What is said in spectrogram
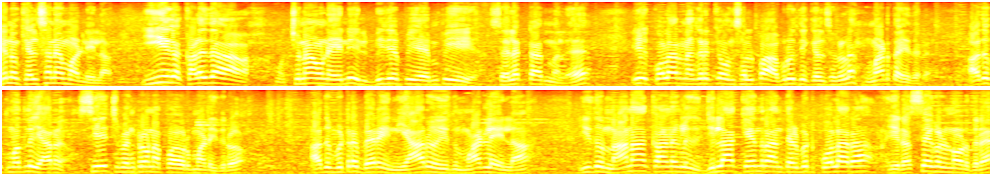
ಏನೂ ಕೆಲಸನೇ ಮಾಡಲಿಲ್ಲ. ಈಗ ಕಳೆದ ಚುನಾವಣೆಯಲ್ಲಿ ಇಲ್ಲಿ B J P M P select ಆದಮೇಲೆ ಈ ಕೋಲಾರ ನಗರಕ್ಕೆ ಒಂದು ಸ್ವಲ್ಪ ಅಭಿವೃದ್ಧಿ ಕೆಲಸಗಳನ್ನ ಮಾಡ್ತಾ ಇದ್ದಾರೆ. ಅದಕ್ಕೆ ಮೊದಲು ಯಾರು ಸಿ ಎಚ್ ವೆಂಕಟರಮಣಪ್ಪ ಅವರು ಮಾಡಿದರು. ಅದು ಬಿಟ್ಟರೆ ಬೇರೆ ಇನ್ನು ಇನ್ಯಾರು ಇದು ಮಾಡಲೇ ಇಲ್ಲ. ಇದು ನಾನಾ ಕಾರಣಗಳಿಗೆ ಜಿಲ್ಲಾ ಕೇಂದ್ರ ಅಂತ ಹೇಳ್ಬಿಟ್ಟು ಕೋಲಾರ ಈ ರಸ್ತೆಗಳು ನೋಡಿದ್ರೆ,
